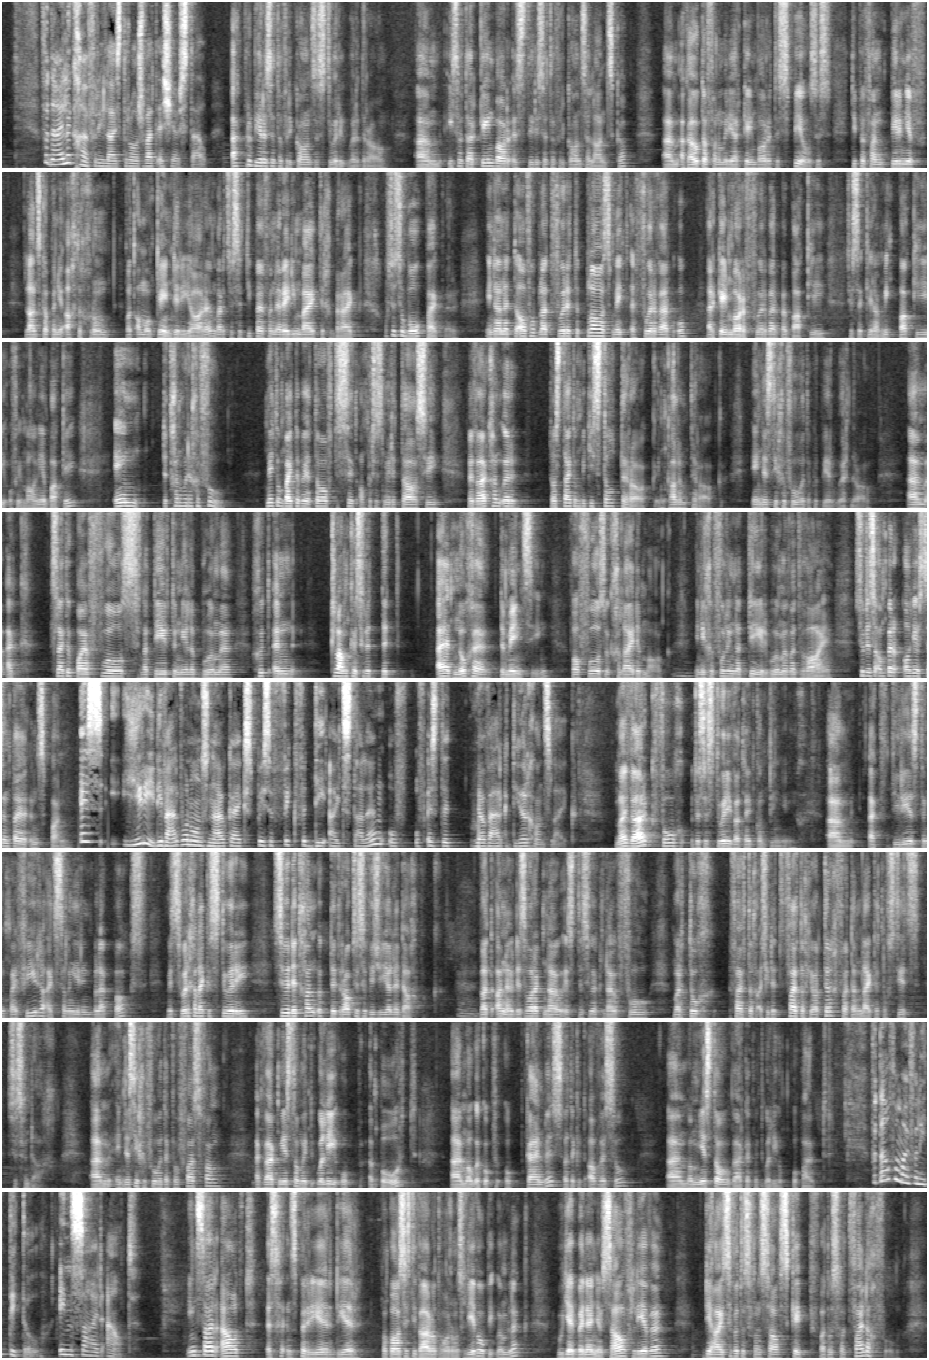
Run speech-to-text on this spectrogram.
Verduidelik gou vir die luisteraars wat is jou styl? Ek probeer 'n Suid-Afrikaanse storie oordra. Ehm um, iets wat herkenbaar is deur die Suid-Afrikaanse landskap. Ehm um, ek hou ook daarvan om hierdie herkenbare te speel, soos tipe van Pierneef landskap in die agtergrond wat almal ken deur die jare, maar dit is 'n tipe van 'n ready-made te gebruik of so 'n wallpaper en dan 'n tafelblad voor dit te plaas met 'n voorwerp op, herkenbare voorwerp, 'n bakkie, soos 'n keramiekbakkie of 'n emalie bakkie. En dit gaan oor 'n gevoel. Net om buite by 'n tafel te sit, amper soos meditasie. My werk gaan oor daar's tyd om bietjie stil te raak en kalm te raak. En dis die gevoel wat ek probeer oordra. Um ek sluit ook baie voels, natuurtonele, bome goed in klanke sodat dit het nog 'n dimensie waar voels ook geluide maak mm. en die gevoel in natuur, bome wat waai. So dis amper al jou sintuie inspann. Is hierdie die werk waarna ons nou kyk spesifiek vir die uitstalling of of is dit hoe jou werk deurgangs lyk? My werk volg dis 'n storie wat net continue. Um ek hierdie is dink my 4de uitstalling hier in Black Box met soortgelyke storie. So dit gaan ook dit raak soos 'n visuele dagboek. Mm. Wat aanhou, dis waar ek nou is, dis hoe ek nou voel, maar tog 50 as jy dit 50 jaar terugvat dan lyk dit nog steeds soos vandag. Um en dis die gevoel wat ek wil vasvang. Ek werk meestal met olie op 'n bord, um maar ook op op canvas wat ek dit afwissel. Um maar meestal werk ek met olie op op hout. Vertel vir my van die titel Inside Out. Inside Out is geïnspireer deur maar basies die wêreld waarin ons lewe op die oomblik, hoe jy binne in jouself lewe, die huise wat ons vir onsself skep, wat ons wat veilig voel.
